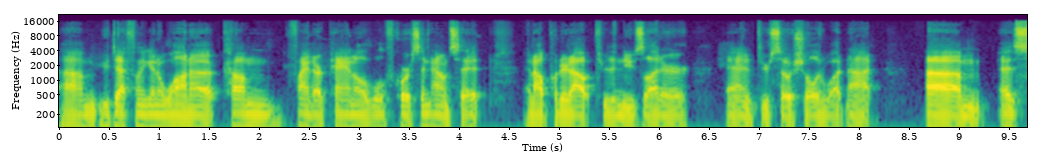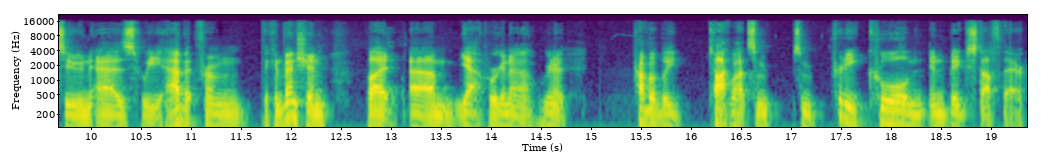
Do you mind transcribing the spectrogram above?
um, you're definitely going to want to come find our panel. We'll of course announce it, and I'll put it out through the newsletter and through social and whatnot um, as soon as we have it from the convention. But um, yeah, we're gonna we're gonna probably talk about some some pretty cool and, and big stuff there.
